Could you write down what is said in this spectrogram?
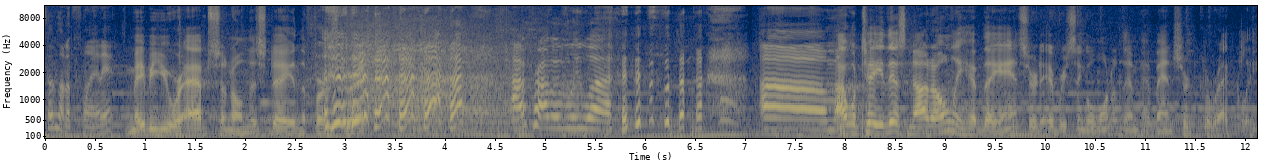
Sun's not a planet. Maybe you were absent on this day in the first grade. I probably was. um, I will tell you this, not only have they answered, every single one of them have answered correctly.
